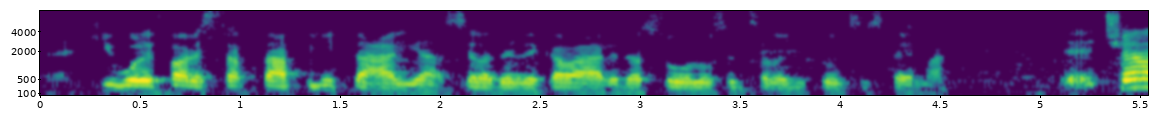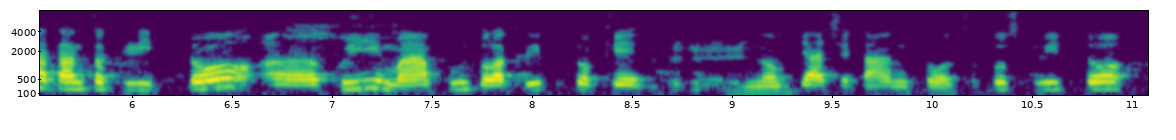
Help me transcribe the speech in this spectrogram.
eh, chi vuole fare startup in Italia se la deve cavare da solo senza l'aiuto del sistema. Eh, c'era tanto cripto eh, qui, ma appunto la cripto che non piace tanto al sottoscritto,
